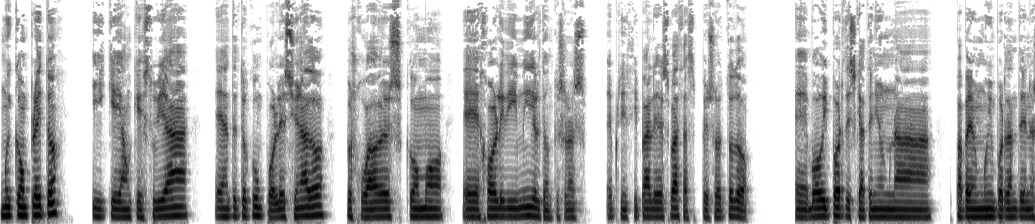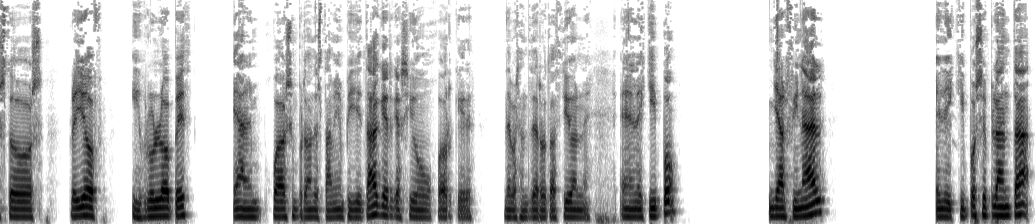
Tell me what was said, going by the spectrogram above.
muy completo y que aunque estuviera eh, ante Tocumpo lesionado, pues jugadores como eh, Holiday y Middleton, que son las eh, principales bazas, pero sobre todo Bobby Portis, que ha tenido un papel muy importante en estos playoff y Bruce López eran jugadores importantes también. PJ Tucker, que ha sido un jugador que de bastante rotación en el equipo. Y al final, el equipo se planta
